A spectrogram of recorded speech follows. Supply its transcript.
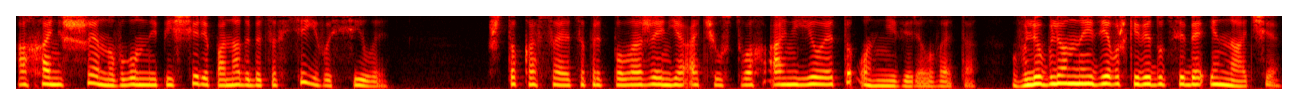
а Ханьшену в лунной пещере понадобятся все его силы. Что касается предположения о чувствах Аньюэ, то он не верил в это. Влюбленные девушки ведут себя иначе.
